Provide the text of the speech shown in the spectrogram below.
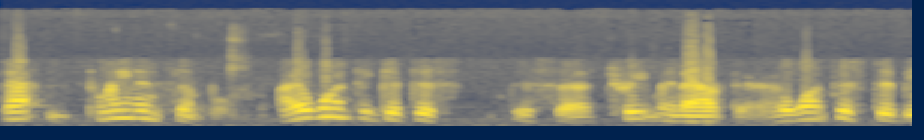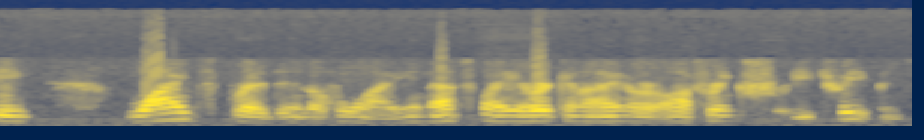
That plain and simple. I want to get this this uh, treatment out there. I want this to be widespread in Hawaii, and that's why Eric and I are offering free treatments.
